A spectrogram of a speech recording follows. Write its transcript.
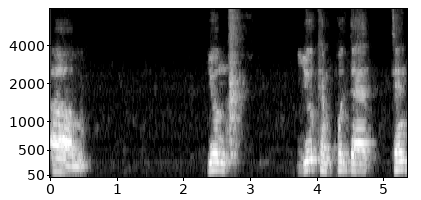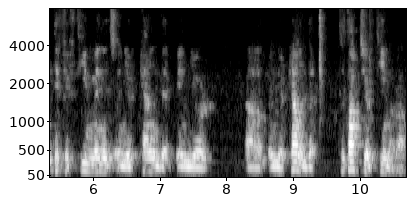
um, you'll you can put that 10 to 15 minutes on your calendar in your uh, in your calendar to talk to your team around.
